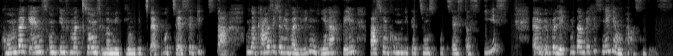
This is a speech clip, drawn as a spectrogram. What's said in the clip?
Konvergenz und Informationsübermittlung. Die zwei Prozesse gibt es da. Und dann kann man sich dann überlegen, je nachdem, was für ein Kommunikationsprozess das ist, ähm, überlegt man dann, welches Medium passend ist.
